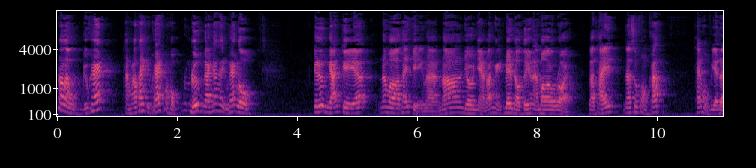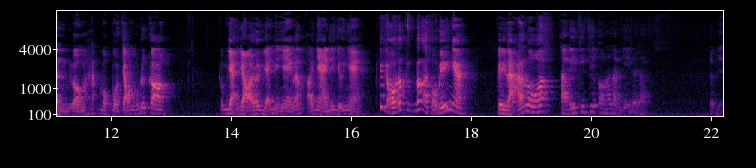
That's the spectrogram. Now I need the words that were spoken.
nó là một kiểu khác. Thằng nó thấy kiểu khác mà một đứa con gái khác thấy kiểu khác luôn. Cái đứa con gái kia á nó mơ thấy chuyện là nó vô nhà đó ngày đêm đầu tiên là mơ luôn rồi. Là thấy nó xuống phòng khách thấy một gia đình gồm một bộ chồng một đứa con. Cũng dặn dò đơn giản nhẹ nhàng lắm ở nhà để giữ nhà. Cái cậu rất rất là phổ biến nha kỳ lạ lắm luôn á. Tao biết kiếp trước con nó làm gì rồi đó. Làm gì?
